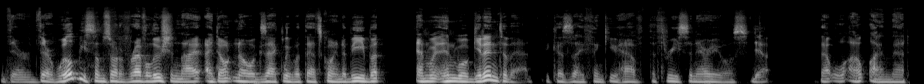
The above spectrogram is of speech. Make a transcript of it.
there there will be some sort of revolution. I, I don't know exactly what that's going to be, but and we, and we'll get into that because I think you have the three scenarios. Yeah. That will outline that.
